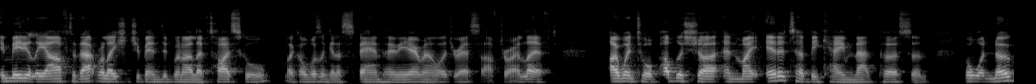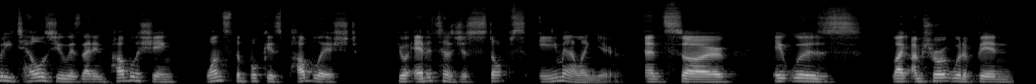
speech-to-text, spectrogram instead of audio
immediately after that relationship ended when I left high school, like I wasn't going to spam her email address after I left. I went to a publisher and my editor became that person. But what nobody tells you is that in publishing, once the book is published, your editor just stops emailing you. And so it was like, I'm sure it would have been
